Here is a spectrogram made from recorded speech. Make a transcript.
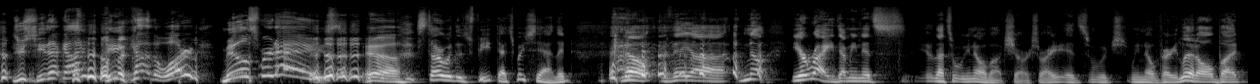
did you see that guy? He got in the water, meals for days. Yeah, start with his feet. That's my salad. No, they uh no, you're right. I mean, it's that's what we know about sharks, right? It's which we know very little, but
